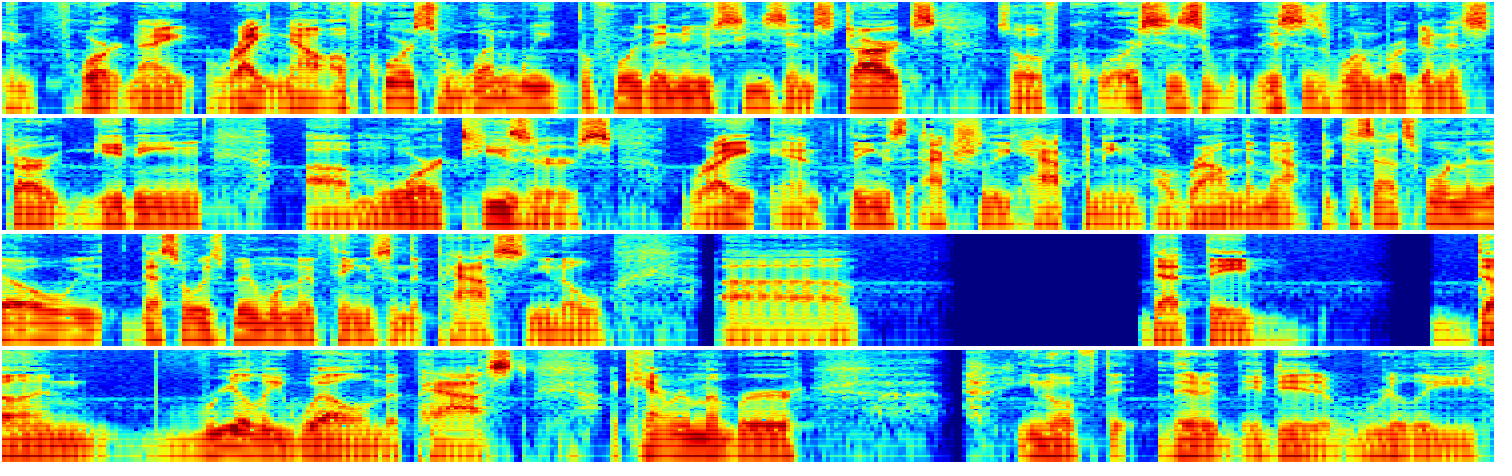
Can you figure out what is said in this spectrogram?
in Fortnite right now. Of course, one week before the new season starts. So, of course, this, this is when we're going to start getting uh, more teasers, right? And things actually happening around the map because that's one of the always that's always been one of the things in the past. You know, uh, that they've done really well in the past. I can't remember. You know, if they, they did it really,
